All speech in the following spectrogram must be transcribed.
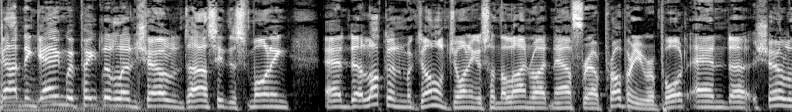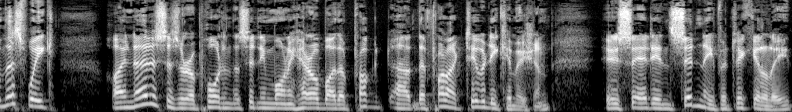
Gardening Gang with Pete Little and Cheralyn Darcey this morning. And uh, Lachlan McDonald joining us on the line right now for our property report. And uh, Cheralyn, this week I noticed there's a report in the Sydney Morning Herald by the, Prog- uh, the Productivity Commission who said in Sydney particularly,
